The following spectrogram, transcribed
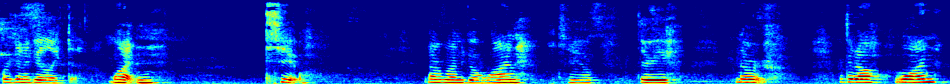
we're gonna go like the one, two. Now we're going to go one, two, three. No, we're gonna one.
